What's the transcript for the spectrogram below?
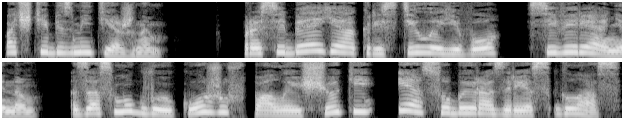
почти безмятежным. Про себя я окрестила его северянином за смуглую кожу, впалые щеки и особый разрез глаз.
